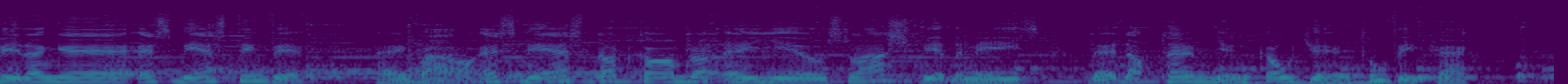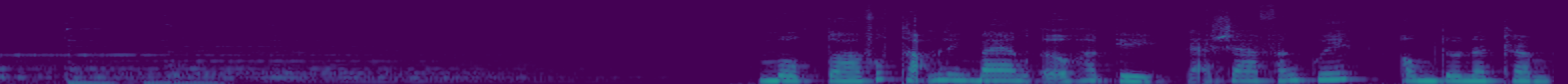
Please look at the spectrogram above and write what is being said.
vị đang nghe SBS tiếng Việt, hãy vào sbs.com.au/vietnamese để đọc thêm những câu chuyện thú vị khác. Một tòa phúc thẩm liên bang ở Hoa Kỳ đã ra phán quyết ông Donald Trump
